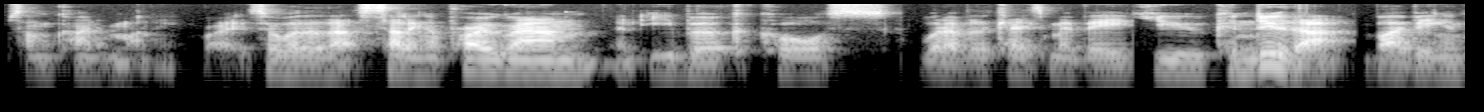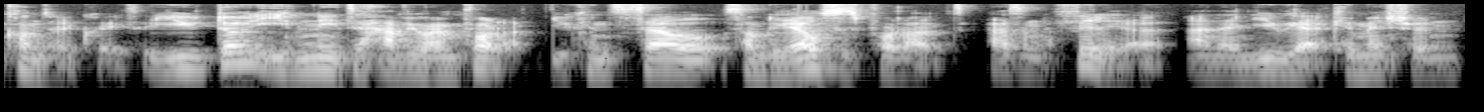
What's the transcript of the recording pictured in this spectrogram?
some kind of money, right? So whether that's selling a program, an ebook, a course, whatever the case may be, you can do that by being a content creator. You don't even need to have your own product. You can sell somebody else's product as an affiliate and then you get commission.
